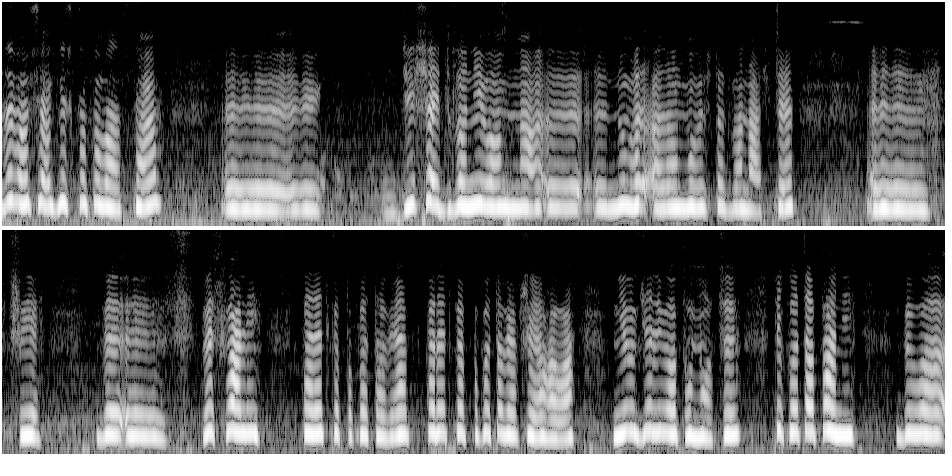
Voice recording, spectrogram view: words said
Nazywam się Agnieszka Kowalska. Yy, Dzisiaj dzwoniłam na yy, numer alarmowy 112. Yy, Przy, wy, yy, wysłali karetkę pogotowia. Karetka pogotowia przyjechała. Nie udzieliła pomocy, tylko ta pani była,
